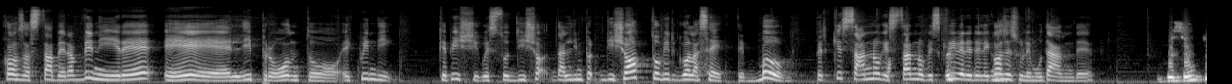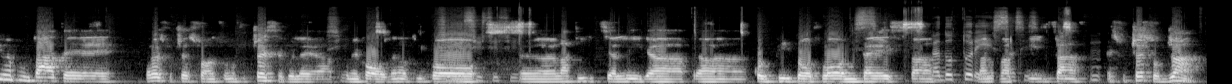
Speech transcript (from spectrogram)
cosa sta per avvenire e è lì pronto. E quindi capisci questo dicio- dall'imp- 18,7 boom, perché sanno che stanno per scrivere delle cose sulle mutande. In queste ultime puntate però è successo, sono successe quelle alcune cose, no? tipo Sì, sì, sì, sì. eh, la tizia lì che ha ha colpito Flo in Sì, testa, la dottoressa, sì, sì, rapita. sì. Mm, è successo già.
